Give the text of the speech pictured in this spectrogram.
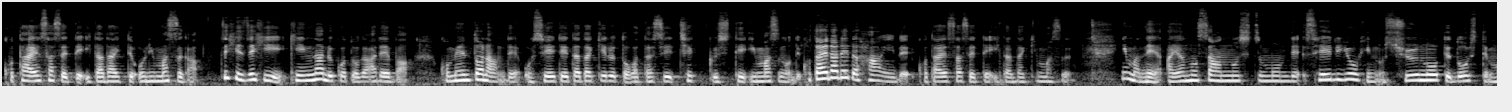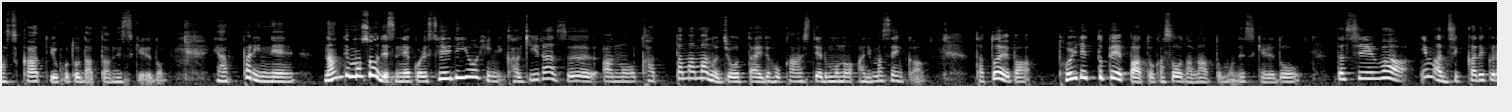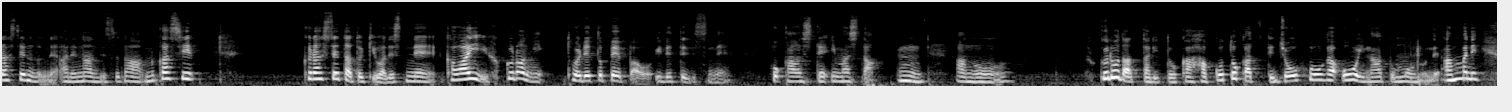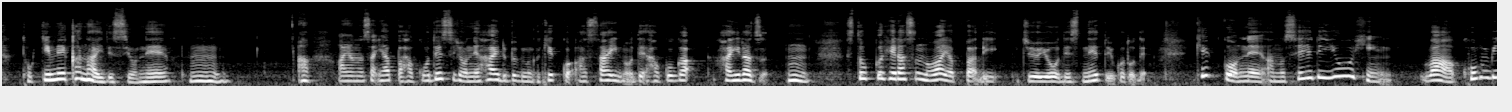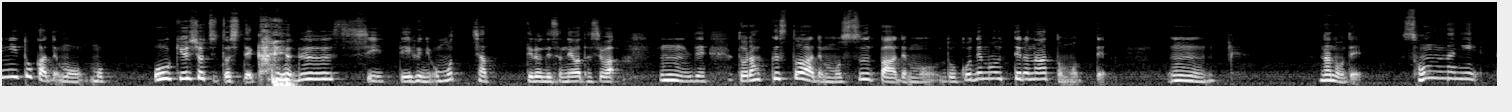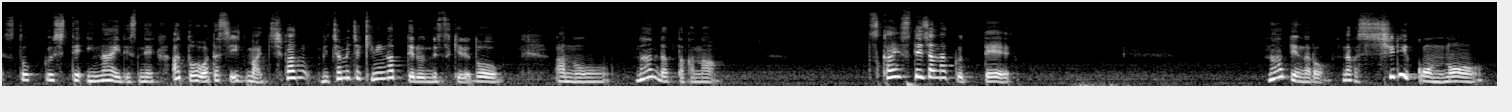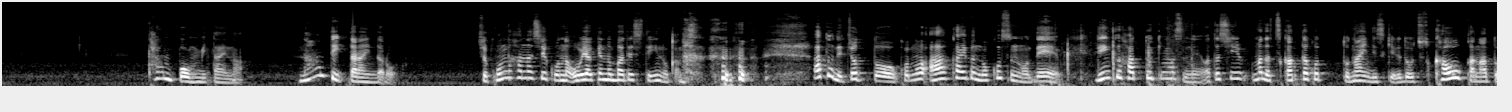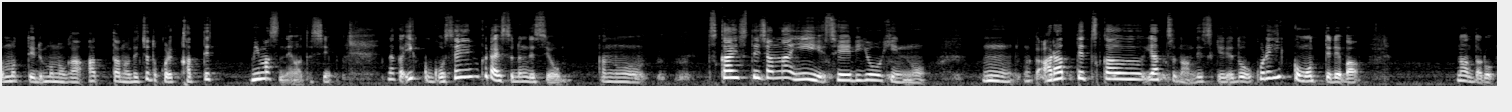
答えさせていただいておりますが、ぜひぜひ気になることがあれば、コメント欄で教えていただけると私チェックしていますので、答えられる範囲で答えさせていただきます。今ね、綾野さんの質問で、生理用品の収納ってどうしてますか？っていうことだったんですけれど、やっぱりね、何でもそうですね。これ生理用品に限らず、あの、買ったままの状態で保管しているものありませんか？例えば、トイレットペーパーとかそうだなと思うんですけれど私は今実家で暮らしてるのであれなんですが昔暮らしてた時はですね可愛い袋にトイレットペーパーを入れてですね保管していましたうんあの袋だったりとか箱とかって情報が多いなと思うのであんまりときめかないですよねうんあ、綾野さん、やっぱ箱ですよね。入る部分が結構浅いので、箱が入らず。うん。ストック減らすのはやっぱり重要ですね。ということで。結構ね、あの、生理用品はコンビニとかでも、もう、応急処置として買えるしっていうふうに思っちゃってるんですよね、私は。うん。で、ドラッグストアでもスーパーでもどこでも売ってるなと思って。うん。なので、そんなにストックしていないですね。あと私、今一番めちゃめちゃ気になってるんですけれど、あの、何だったかな。使い捨てじゃなくって、なんて言うんだろう。なんかシリコンのタンポンみたいな。なんて言ったらいいんだろう。ちょ、こんな話、こんな公の場でしていいのかな 後でちょっと、このアーカイブ残すので、リンク貼っておきますね。私、まだ使ったことないんですけれど、ちょっと買おうかなと思っているものがあったので、ちょっとこれ買ってみますね、私。なんか1個5000円くらいするんですよ。あの、使い捨てじゃない生理用品の、うん、なんか洗って使うやつなんですけれど、これ1個持ってれば、なんだろう、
